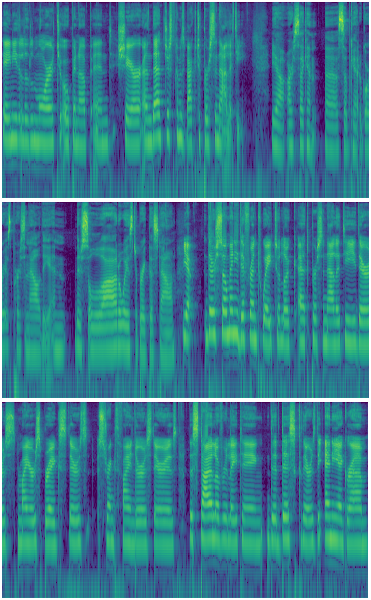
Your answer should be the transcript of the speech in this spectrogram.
they need a little more to open up and share. And that just comes back to personality. Yeah, our second uh, subcategory is personality, and there's a lot of ways to break this down. Yeah, there's so many different way to look at personality. There's Myers Briggs, there's Strength Finders, there is the style of relating, the DISC, there's the Enneagram.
